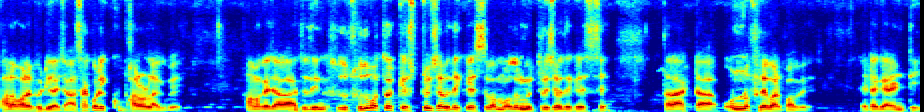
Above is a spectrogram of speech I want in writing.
ভালো ভালো ভিডিও আছে। আশা করি খুব ভালো লাগবে। আমাকে যারা এতদিন শুধু, শুধুমাত্র কেষ্ট হিসাবে দেখে এসছে বা মদন মিত্র হিসাবে দেখে এসছে, তারা একটা অন্য ফ্লেভার পাবে। এটা গ্যারেন্টি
